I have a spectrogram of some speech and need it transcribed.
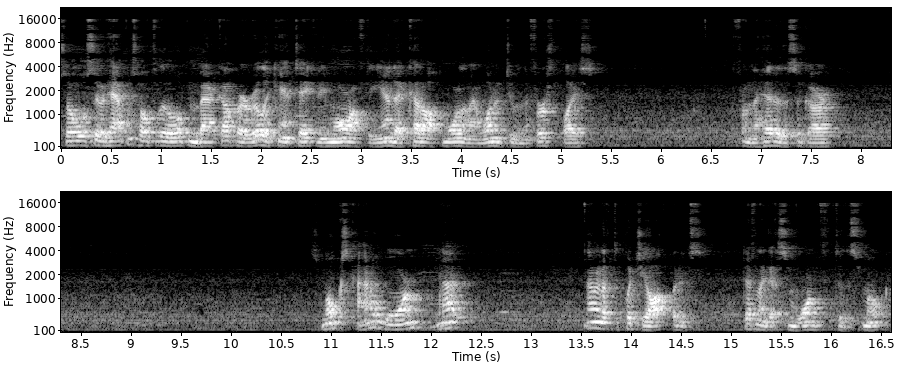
So we'll see what happens. Hopefully it'll open back up. I really can't take any more off the end. I cut off more than I wanted to in the first place from the head of the cigar. Smoke's kind of warm. Not, not enough to put you off, but it's definitely got some warmth to the smoke.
